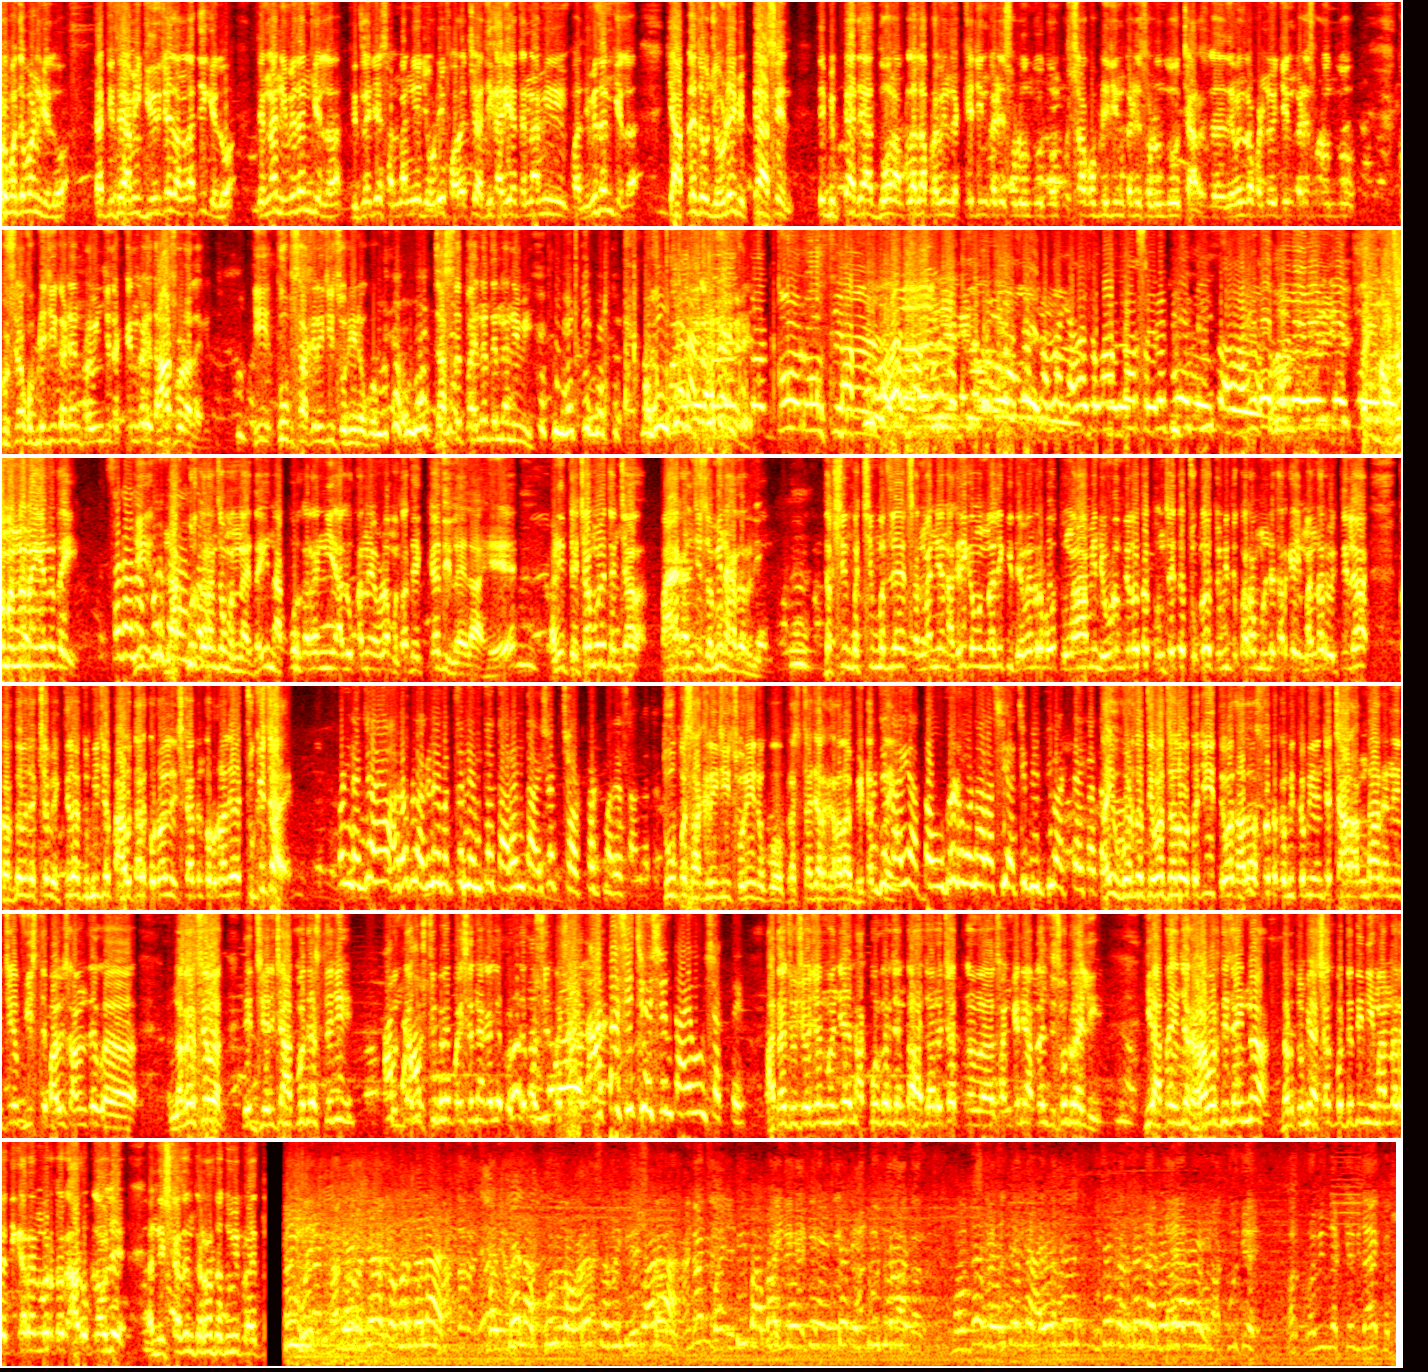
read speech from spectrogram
मध्ये पण गेलो. त्या तिथे आम्ही गिरच्या जंगलातही गेलो. त्यांना निवेदन केलं. तिथले जे सन्माननीय जेवढे फॉरेस्टचे अधिकारी आहेत त्यांना आम्ही निवेदन केलं की आपल्या जो जेवढे बिबट्या असेल ते बिबट्या द्या दोन आपल्याला प्रवीण लक्केजींकडे सोडून देऊ दोन कृष्णा खोपडीजींकडे सोडून देऊ चार देवेंद्र फडणवीसजींकडे सोडून देऊ कृष्णा खोपडीजीकडे आणि प्रवीणजी लक्केंकडे दहा सोडा लागेल ही तूप साखरेची चोरी नको जास्तच पाहिजे ना त्यांना नेहमी नक्की नक्की म्हणजे इथे नागपूरकर- नागपूरकर- याला जबाबदार सगळे BJP आहे. माझं म्हणणं नाहीये ना ताई सगळ्या नागपूरकरांचं- म्हणणं आहे. ताई नागपूरकरांनी या लोकांना एवढा मताधिक्य दिलेला आहे आणि त्याच्यामुळे त्यांच्या पायाखालची जमीन हादरली. दक्षिण पश्चिम मधले सन्मान्य नागरिक म्हणाले की देवेंद्र भाऊ तुम्हाला आम्ही निवडून दिलं तर तुमचं इथं चुकलं. तुम्ही तुकाराम मुंडे सारख्या इमानदार व्यक्तीला कर्तव्यदक्ष व्यक्तीला तुम्ही जे पावतार करून आले निष्कासन करून आले चुकीचं आहे. पण त्यांच्या हे आरोप लागण्यामागचं नेमकं कारण काय शॉर्टकटमध्ये सांगत आहे. तूप साखरेची चोरी नको भ्रष्टाचार करायला भेटत म्हणजे नाही काही आता उघड होणार अशी याची भीती वाटते का काही? उघडतं तेव्हा झालं होतं जी तेव्हा झालं असतं तर कमीत कमी यांचे चार आमदार आणि यांचे वीस ते बावीस आमचे, अं, नगरसेवक हे जेलच्या आतमध्ये असते जी कोणत्या गोष्टीमध्ये पैसे नाही गेले प्रत्येक गोष्टीत पैसे आले. आता सिच्युएशन काय होऊ शकते आता सिच्युएशन म्हणजे नागपूरकर जनता हजारोच्या अं, संख्येने आपल्याला दिसून राहिली ही आता यांच्या घरावरती जाईल ना जर तुम्ही अशाच पद्धतीने इमानदार अधिकाऱ्यांवर जर आरोप लावले आणि निष्कासन करण्याचा तुम्ही प्रयत्न यांच्या समर्थनात मध्य नागपूर काँग्रेस समितीद्वारा बंटी बाबा शेळके यांच्या नेतृत्वात भव्य मोर्चाचे आयोजन इथे करण्यात आलेले आहे. नागपूर और प्रवीण दत्त के विधायक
